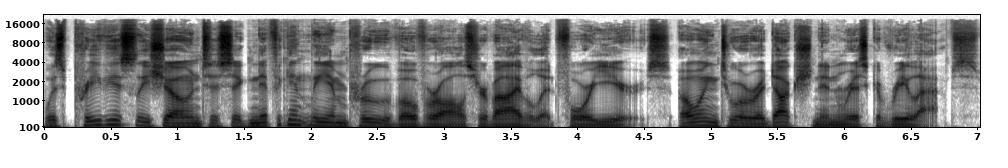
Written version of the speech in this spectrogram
was previously shown to significantly improve overall survival at four years, owing to a reduction in risk of relapse.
